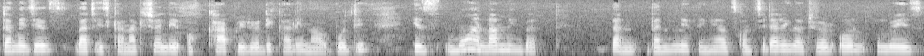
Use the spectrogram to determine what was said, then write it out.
damages that it can actually occur periodically in our body is more alarming that than than anything else considering that we are all always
